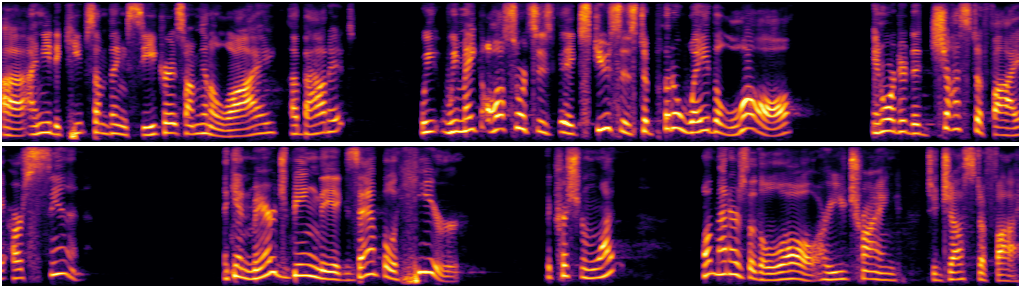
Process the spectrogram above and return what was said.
Uh, I need to keep something secret, so I'm going to lie about it. We, we make all sorts of excuses to put away the law in order to justify our sin. Again, marriage being the example here, the Christian, what what matters of the law are you trying to justify?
